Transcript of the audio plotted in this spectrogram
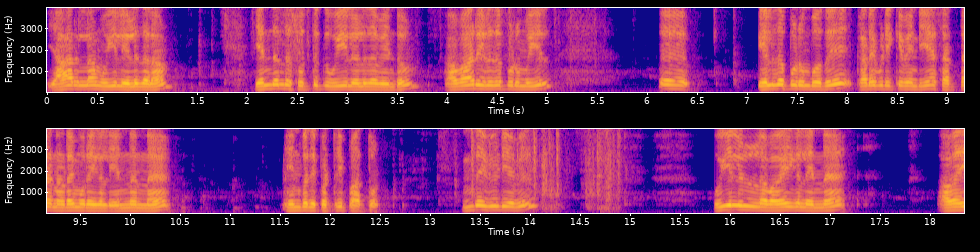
யாரெல்லாம் உயில் எழுதலாம் எந்தெந்த சொத்துக்கு உயில் எழுத வேண்டும் அவ்வாறு எழுதப்படும் உயில் எழுதப்படும் போது கடைபிடிக்க வேண்டிய சட்ட நடைமுறைகள் என்னென்ன என்பதை பற்றி பார்த்தோம். இந்த வீடியோவில் உயிலில் உள்ள வகைகள் என்ன அவை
